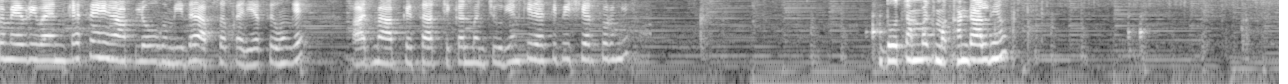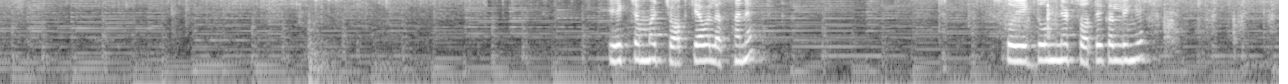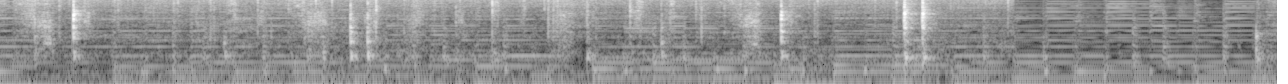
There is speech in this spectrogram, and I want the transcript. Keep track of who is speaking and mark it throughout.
Speaker 1: Everyone कैसे हैं आप लोग? उम्मीद है आप सब खैरियत से होंगे। आज मैं आपके साथ चिकन मंचूरियन की रेसिपी शेयर करूँगी। दो चम्मच मक्खन डाल रही हूँ। एक चम्मच चॉप किया हुआ लहसन है। इसको एक दो मिनट सौते कर लेंगे।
